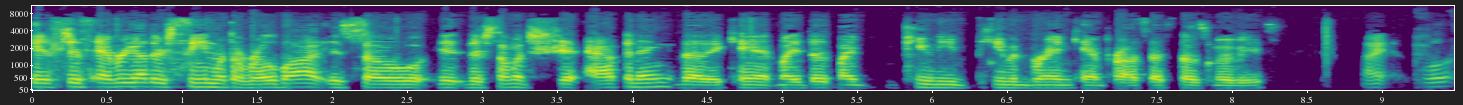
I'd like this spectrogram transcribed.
It's just every other scene with a robot is so it, there's so much shit happening that it can't my my puny human brain can't process those movies. I well,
